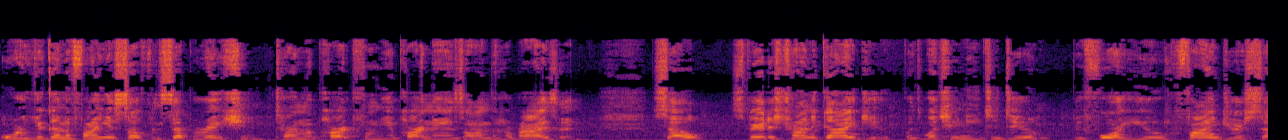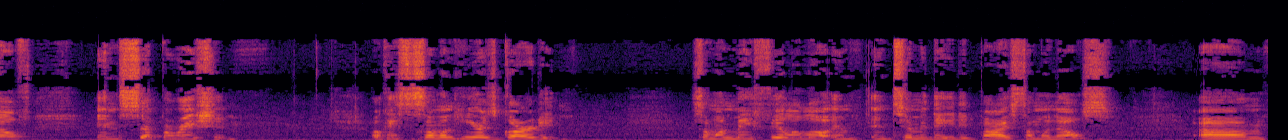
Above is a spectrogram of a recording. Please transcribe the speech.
Or you're going to find yourself in separation time apart from your partner is on the horizon. So spirit is trying to guide you with what you need to do before you find yourself in separation. Okay, so someone here is guarded. Someone may feel a little in intimidated by someone else. Um,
